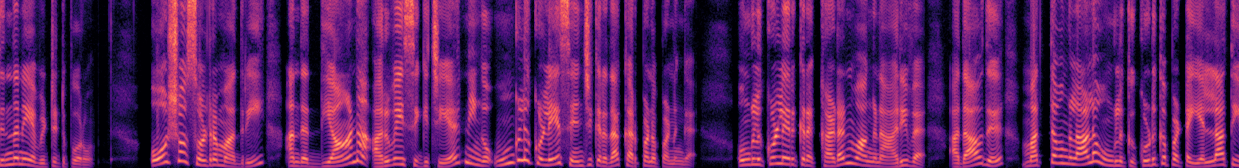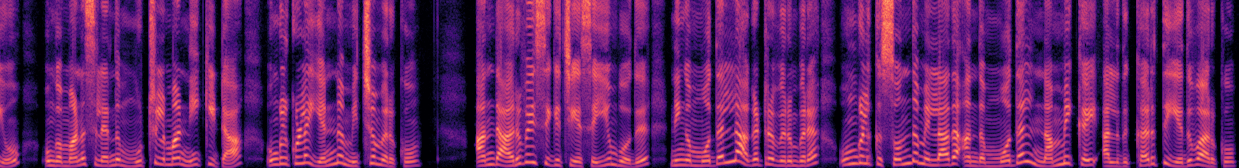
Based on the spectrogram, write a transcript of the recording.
சிந்தனைய விட்டுட்டு போறோம். ஓஷோ சொல்ற மாதிரி அந்த தியான அறுவை சிகிச்சைய நீங்க உங்களுக்குள்ளேயே செஞ்சுக்கிறதா கற்பனை பண்ணுங்க. உங்களுக்குள்ள இருக்கிற கடன் வாங்கின அறிவை அதாவது மத்தவங்களால உங்களுக்கு கொடுக்கப்பட்ட எல்லாத்தையும் உங்க மனசுல இருந்து முற்றிலுமா நீக்கிட்டா உங்களுக்குள்ள என்ன மிச்சம் இருக்கும்? அந்த அறுவை சிகிச்சையை செய்யும்போது நீங்க முதல்ல அகற்ற விரும்புற உங்களுக்கு சொந்தமில்லாத அந்த முதல் நம்பிக்கை அல்லது கருத்து எதுவா இருக்கும்?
